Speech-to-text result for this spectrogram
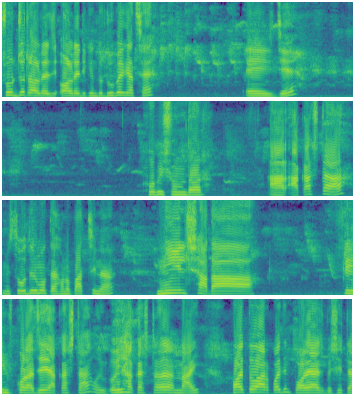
সূর্যটা অলরেডি অলরেডি কিন্তু ডুবে গেছে। এই যে, খুবই সুন্দর। আর আকাশটা আমি সৌদির মতো এখনও পাচ্ছি না। নীল, সাদা প্রিন্ট করা যে আকাশটা, ওই ওই আকাশটা নাই। হয়তো আর কয়দিন পরে আসবে সেটা,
